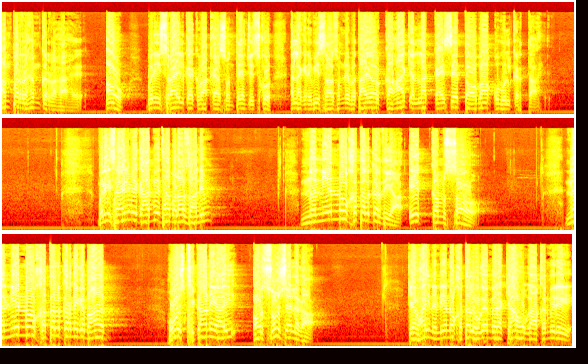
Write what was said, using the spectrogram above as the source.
हम पर रहम कर रहा है। आओ, बनी इसराइल का एक वाक्य सुनते हैं, जिसको अल्लाह के नबी वसल्लम ने बताया और कहा कि अल्लाह कैसे तौबा कबूल करता है। बनी इसराइल में एक आदमी था, बड़ा जालिम। नन्यनो कत्ल कर दिया, एक कम सौ। नन्यनो कत्ल करने के बाद होश ठिकाने आई और सोचने लगा कि भाई नन्यनो कत्ल हो गए, मेरा क्या होगा? आखिर मेरे,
